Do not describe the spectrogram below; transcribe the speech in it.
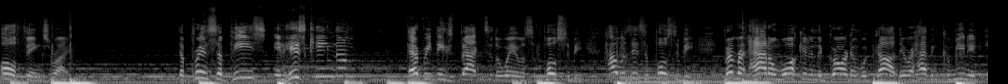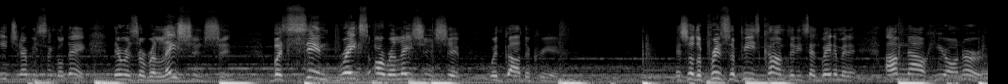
all things right. The Prince of Peace in his kingdom Everything's back to the way it was supposed to be. How was it supposed to be? Remember Adam walking in the garden with God. They were having communion each and every single day. There was a relationship, but sin breaks our relationship with God the Creator. And so the Prince of Peace comes and he says, Wait a minute, I'm now here on earth.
